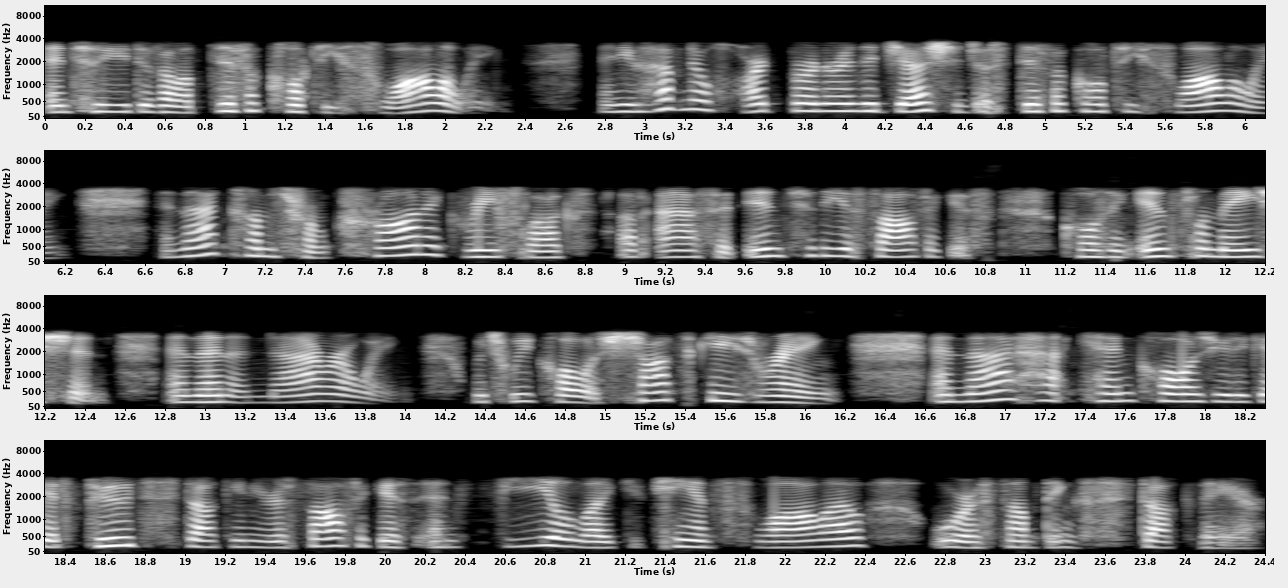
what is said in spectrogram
until you develop difficulty swallowing and you have no heartburn or indigestion, just difficulty swallowing. And that comes from chronic reflux of acid into the esophagus, causing inflammation and then a narrowing, which we call a Schatzki's ring. And that ha- can cause you to get food stuck in your esophagus and feel like you can't swallow or if something's stuck there.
